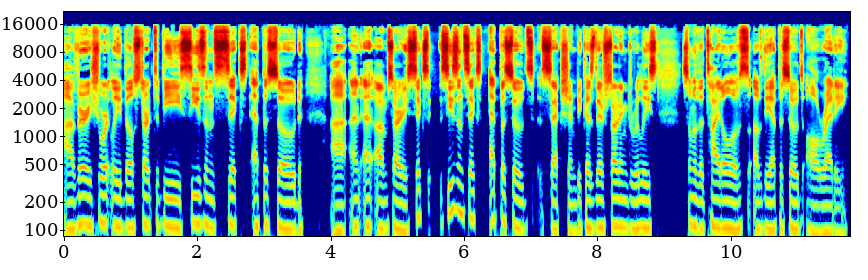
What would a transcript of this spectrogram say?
uh, very shortly they'll start to be season six episode. Uh, uh, I'm sorry, six season six episodes section because they're starting to release some of the titles of the episodes already.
